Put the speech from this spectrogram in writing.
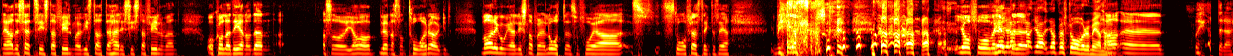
när jag hade sett sista filmen och visste att det här är sista filmen och kollade igenom den Alltså jag blev nästan tårögd. Varje gång jag lyssnar på den här låten så får jag ståfräs tänkte jag säga. Jag, jag får, vad heter det? jag, jag, jag förstår vad du menar. Ja, eh, vad heter det?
